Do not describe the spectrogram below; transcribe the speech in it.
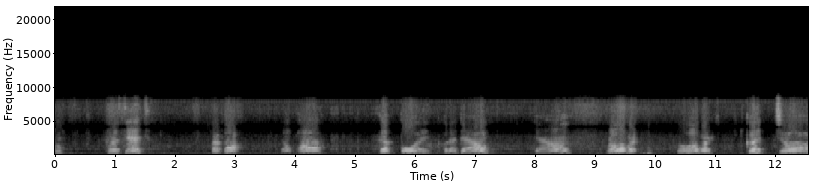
Go. it press it paw. No paw. Good boy. Put it down. Down. Roll over. Roll over. Good job.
